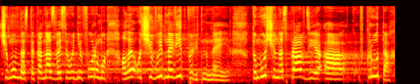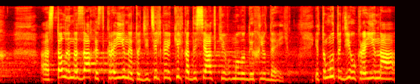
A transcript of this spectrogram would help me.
Чому в нас така назва сьогодні форуму? Але очевидна відповідь на неї, тому що насправді в Крутах стали на захист країни тоді тільки кілька десятків молодих людей. І тому тоді Україна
